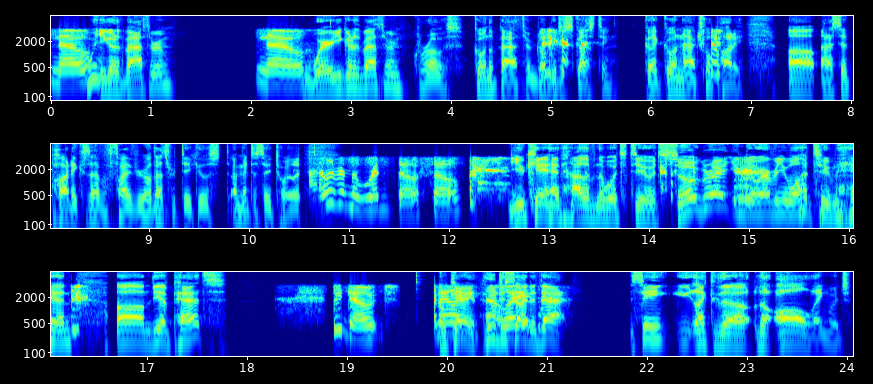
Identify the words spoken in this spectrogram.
no, when you go to the bathroom, no. where you go to the bathroom, gross. Go in the bathroom. Don't be disgusting. Go, like, go in an actual potty. Uh, I said potty because I have a five year old. That's ridiculous. I meant to say toilet. I live in the woods though, so You can. I live in the woods too. It's so great. You can go wherever you want to, man. Um, do you have pets? we don't. And I like Okay, who that way. decided that? See, like the the all language.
